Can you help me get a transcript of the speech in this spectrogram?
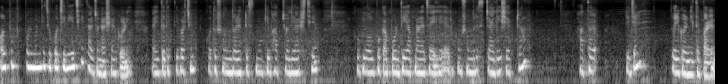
অল্প পরিমাণ কিছু কুচি দিয়েছি, তার জন্য আর শেয়ার করিনি। আর এই তো দেখতেই পাচ্ছেন কত সুন্দর একটা স্মোকি ভাব চলে আসছে। খুবই অল্প কাপড় দিয়ে আপনারা চাইলে এরকম সুন্দর স্টাইলিশ একটা হাতা ডিজাইন তৈরি করে নিতে পারেন।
